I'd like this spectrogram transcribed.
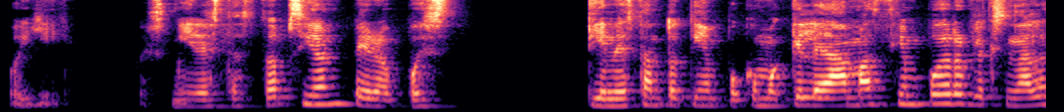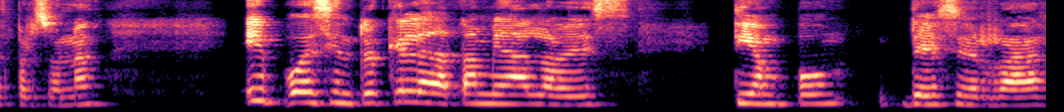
oye, pues mira, esta esta opción, pero pues tienes tanto tiempo, como que le da más tiempo de reflexionar a las personas y pues siento que le da también a la vez tiempo de cerrar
